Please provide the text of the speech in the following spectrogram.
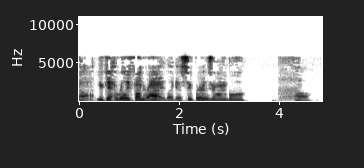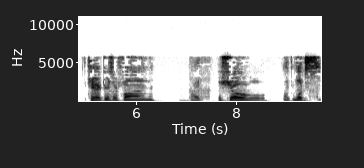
uh, you get a really fun ride. Like it's super enjoyable. Uh, characters are fun. Like the show like looks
